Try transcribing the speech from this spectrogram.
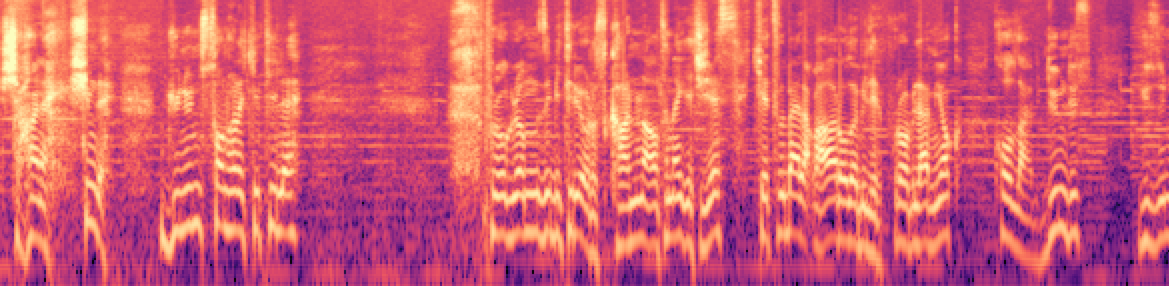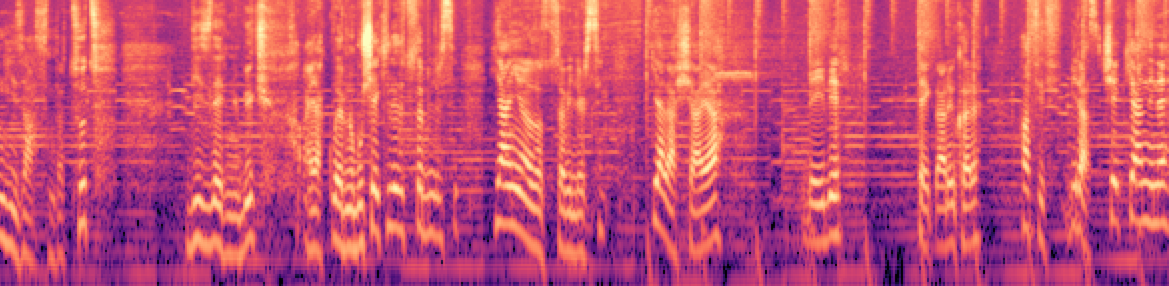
Şahane. Şimdi günün son hareketiyle programımızı bitiriyoruz. Karnın altına geçeceğiz. Kettlebell ağır olabilir. Problem yok. Kollar dümdüz. Yüzünün hizasında tut. Dizlerini bük. Ayaklarını bu şekilde de tutabilirsin. Yan yana da tutabilirsin. Gel aşağıya. Değdir. Tekrar yukarı. Hafif biraz çek kendine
